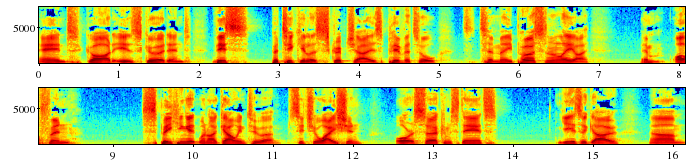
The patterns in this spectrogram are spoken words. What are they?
And God is good. And this particular scripture is pivotal to me personally. I am often speaking it when I go into a situation or a circumstance. Years ago, um,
